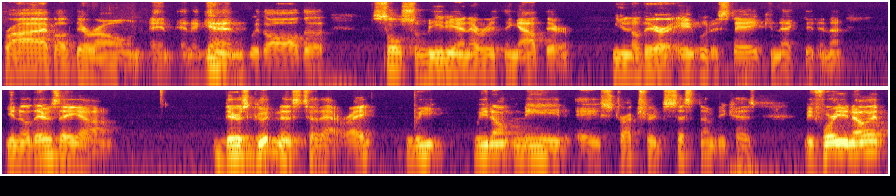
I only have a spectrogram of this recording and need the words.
tribe of their own, and and again, with all the social media and everything out there, you know, they're able to stay connected. And uh, you know, there's a uh, there's goodness to that, right? We we don't need a structured system because before you know it,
